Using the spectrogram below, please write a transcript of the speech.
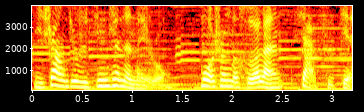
以上就是今天的内容。陌生的荷兰，下次见。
